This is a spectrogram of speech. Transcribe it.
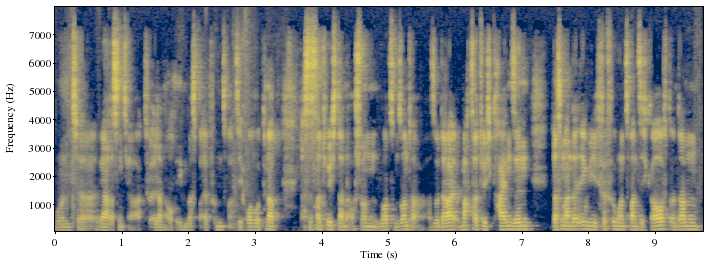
und äh, ja, das sind ja aktuell dann auch irgendwas bei 25 Euro knapp. Das ist natürlich dann auch schon Wort zum Sonntag. Also da macht es natürlich keinen Sinn, dass man da irgendwie für 25 kauft und dann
